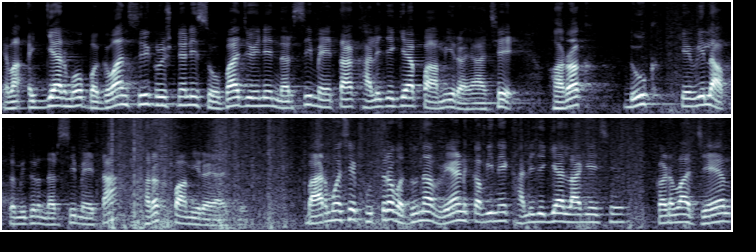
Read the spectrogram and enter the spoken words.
એમાં અગિયારમો, ભગવાન શ્રી કૃષ્ણની શોભા જોઈને નરસિંહ મહેતા ખાલી જગ્યા પામી રહ્યા છે. હરખ દુઃખ કે વિલાપ તો મિત્રો નરસિંહ મહેતા, હરખ પામી રહ્યા છે. બારમો છે, પુત્ર વધુના વેણ કવિને ખાલી જગ્યા લાગે છે. કડવા જેલ,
